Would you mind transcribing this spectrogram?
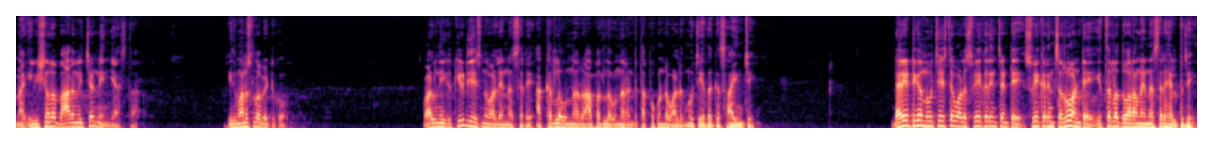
నాకు ఈ విషయంలో భారం ఇచ్చాడు నేను చేస్తా. ఇది మనసులో పెట్టుకో. వాళ్ళు నీకు కీడు చేసిన వాళ్ళు అయినా సరే అక్కర్లో ఉన్నారు ఆపదలో ఉన్నారంటే తప్పకుండా వాళ్ళకు నువ్వు చేయదగ్గ సాయం చేయి. డైరెక్ట్గా నువ్వు చేస్తే వాళ్ళు స్వీకరించంటే స్వీకరించరు అంటే ఇతరుల ద్వారానైనా సరే హెల్ప్ చేయి.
